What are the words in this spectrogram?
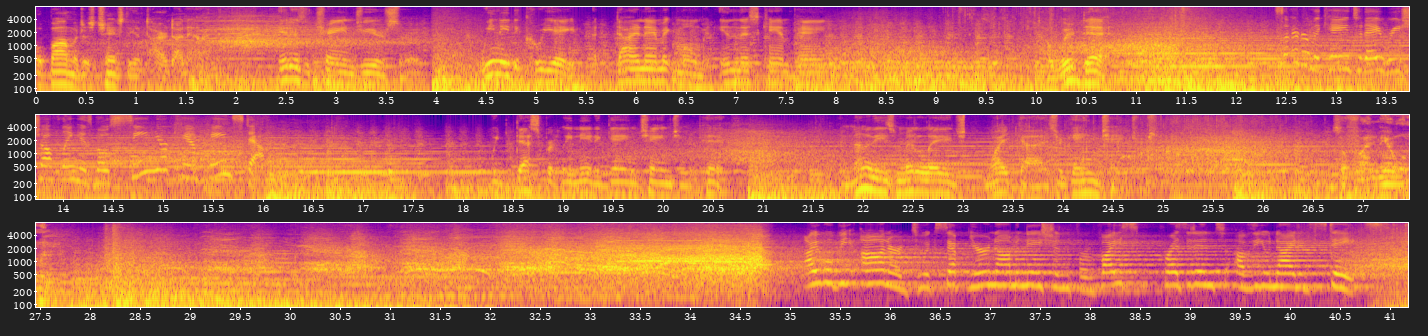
Obama just changed the entire dynamic. It is a change year, sir. We need to create a dynamic moment in this campaign. Or we're dead. Senator McCain today reshuffling his most senior campaign staff. We desperately need a game changing pick. And none of these middle aged white guys are game changers. So find me a woman. Honored to accept your nomination for Vice President of the United States.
